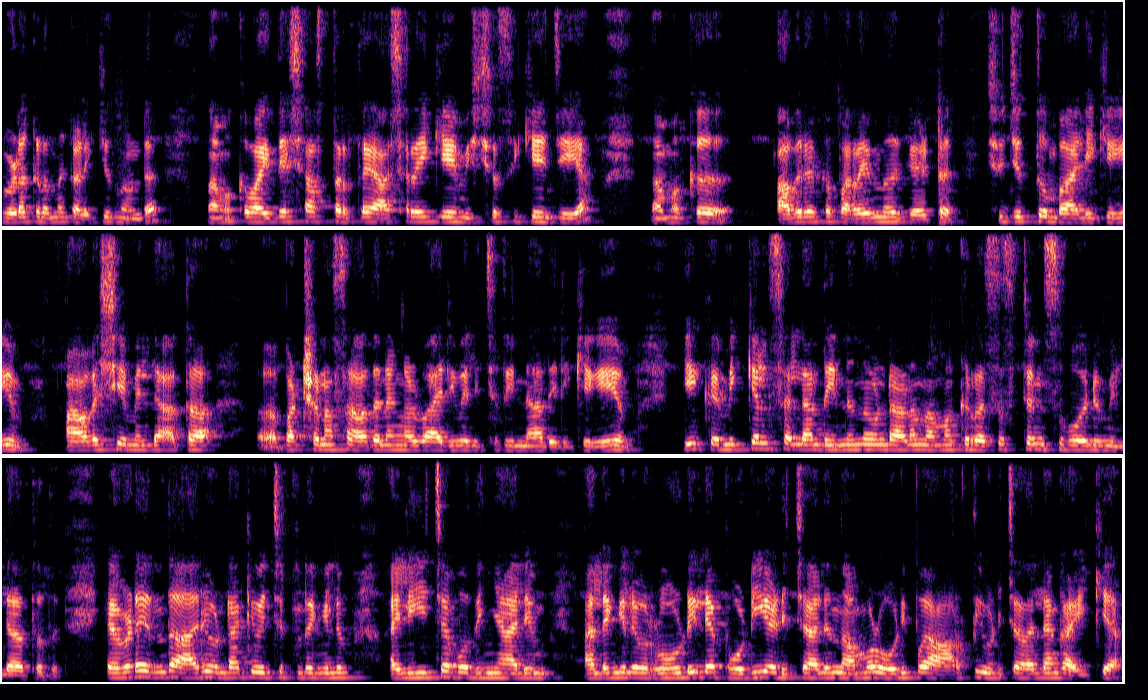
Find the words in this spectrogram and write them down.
ഇവിടെ കിടന്ന് കളിക്കുന്നുണ്ട്. നമുക്ക് വൈദ്യശാസ്ത്രത്തെ ആശ്രയിക്കുകയും വിശ്വസിക്കുകയും ചെയ്യാം. നമുക്ക് അവരൊക്കെ പറയുന്നത് കേട്ട് ശുചിത്വം പാലിക്കുകയും ആവശ്യമില്ലാത്ത ഭക്ഷണ സാധനങ്ങൾ വാരി വലിച്ച് തിന്നാതിരിക്കുകയും ഈ കെമിക്കൽസ് എല്ലാം തിന്നുന്നതുകൊണ്ടാണ് നമുക്ക് റെസിസ്റ്റൻസ് പോലും ഇല്ലാത്തത്. എവിടെ എന്ത് ആരും ഉണ്ടാക്കി വെച്ചിട്ടുണ്ടെങ്കിലും അലീച്ച പൊതിഞ്ഞാലും അല്ലെങ്കിൽ റോഡിലെ പൊടി അടിച്ചാലും നമ്മൾ ഓടിപ്പോയി ആർത്തി പിടിച്ച് അതെല്ലാം കഴിക്കുക.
